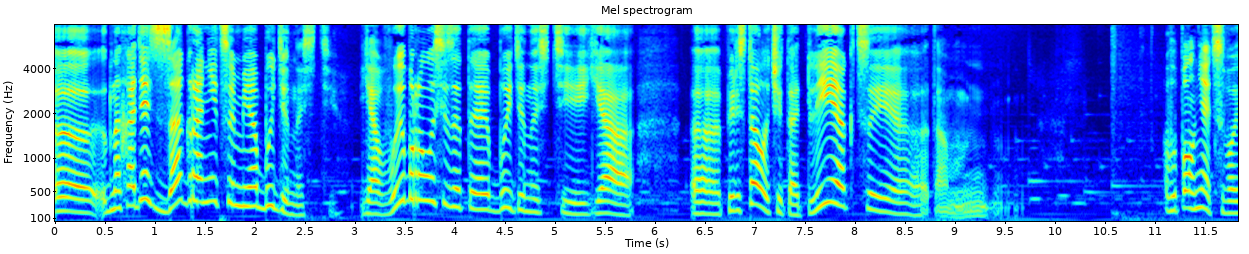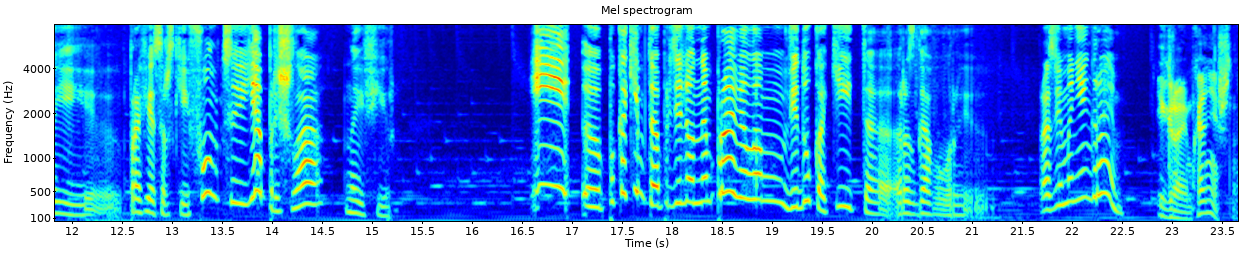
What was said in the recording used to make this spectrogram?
Э, находясь за границами обыденности. Я выбралась из этой обыденности, я э, перестала читать лекции, э, там, выполнять свои профессорские функции, я пришла на эфир. И э, по каким-то определенным правилам веду какие-то разговоры. Разве мы не играем? Играем, конечно.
